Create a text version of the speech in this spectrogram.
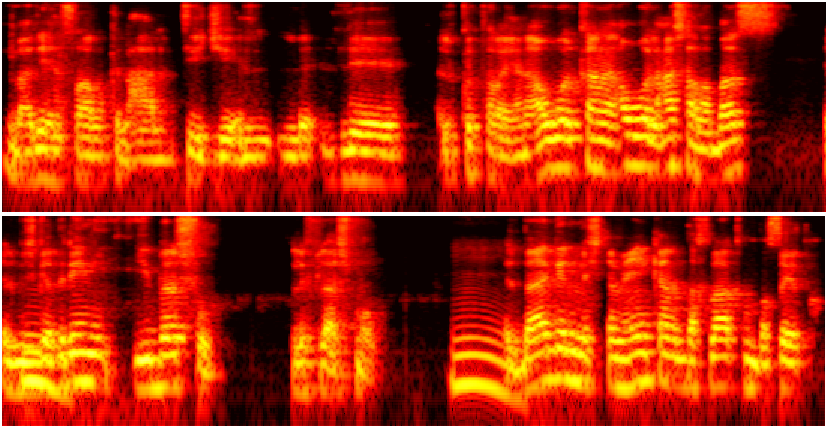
بعديها صارت العالم. تيجي اللي الكثره يعني اول كان أول عشرة بس اللي مش قادرين يبلشوا ال flash mob الباقي المجتمعين كانت دخلاتهم بسيطة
